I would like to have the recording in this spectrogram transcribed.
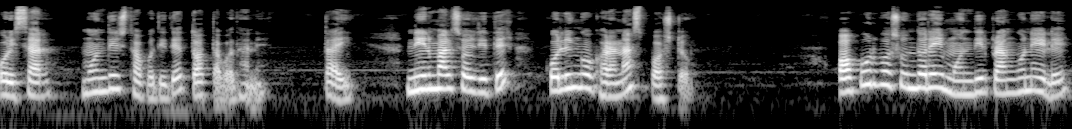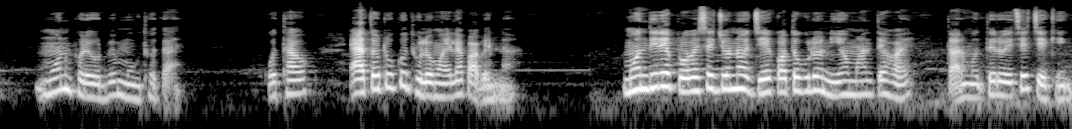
ওড়িশার মন্দির স্থপতিদের তত্ত্বাবধানে। তাই নির্মাল শৈলীতে কলিঙ্গ ঘরানা স্পষ্ট। অপূর্ব সুন্দর এই মন্দির প্রাঙ্গণে এলে মন ভরে উঠবে মুগ্ধতায়। কোথাও এতটুকু ধুলো ময়লা পাবেন না। মন্দিরে প্রবেশের জন্য যে কতগুলো নিয়ম মানতে হয়, তার মধ্যে রয়েছে চেকিং।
